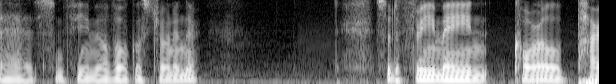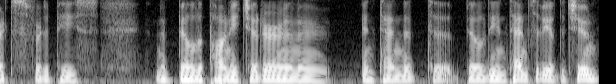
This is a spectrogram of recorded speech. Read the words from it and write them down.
uh, some female vocals thrown in there. So the three main choral parts for the piece build upon each other and are intended to build the intensity of the tune.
